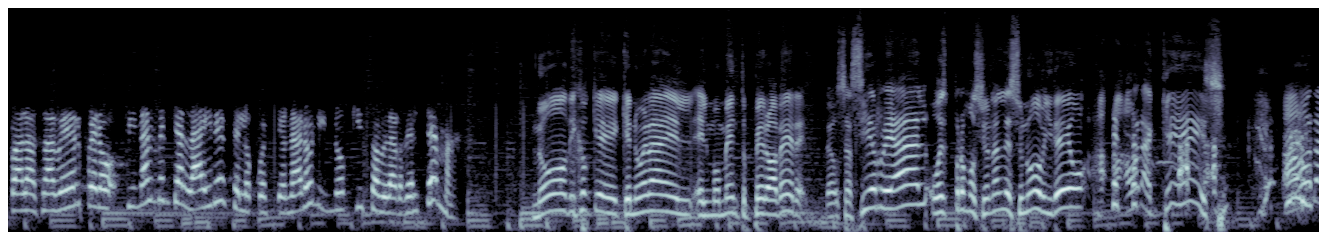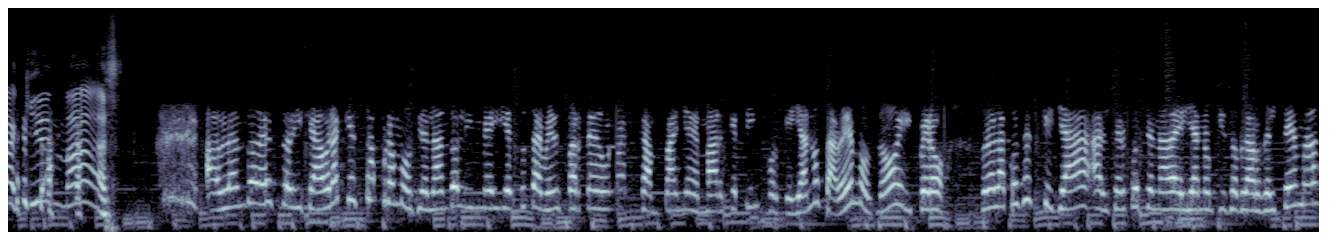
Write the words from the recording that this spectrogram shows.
para saber, pero finalmente al aire se lo cuestionaron y no quiso hablar del tema. No, dijo que, que no era el, el, momento, pero a ver, o sea, si es real o es promocional de su nuevo video, ¿ahora qué es? ¿Ahora quién más? Hablando de esto, dije, ahora que está promocionando Lin May, y esto también es parte de una campaña de marketing, porque ya no sabemos, ¿no? Y pero, pero la cosa es que ya al ser cuestionada ella no quiso hablar del tema,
